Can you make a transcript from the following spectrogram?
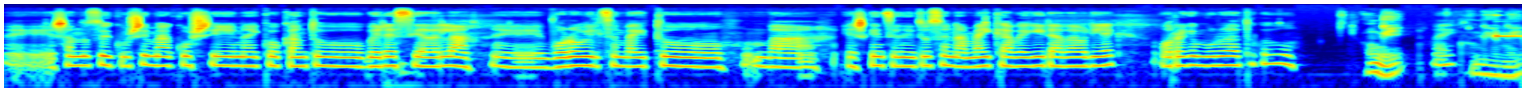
E, esan duzu ikusi makusi nahiko kantu berezia dela, e, boro biltzen baitu ba, eskaintzen dituzen amaika begira da horiek, horrekin bururatuko dugu? Ongi, bai? ongi, ongi.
